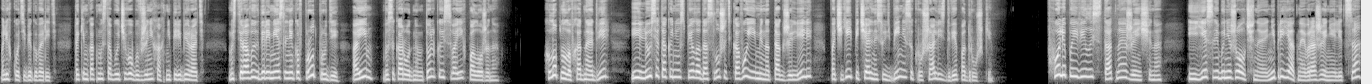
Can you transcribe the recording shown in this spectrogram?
Легко тебе говорить. Таким, как мы с тобой, чего бы в женихах не перебирать. Мастеровых да ремесленников пруд пруди, а им высокородным только из своих положено. Хлопнула входная дверь, и Люся так и не успела дослушать, кого именно так жалели, по чьей печальной судьбине сокрушались две подружки. В холле появилась статная женщина, и если бы не желчное, неприятное выражение лица,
